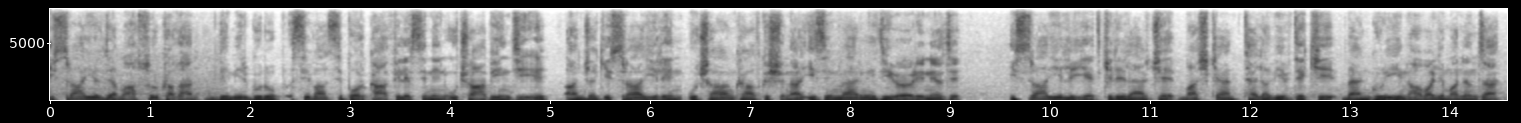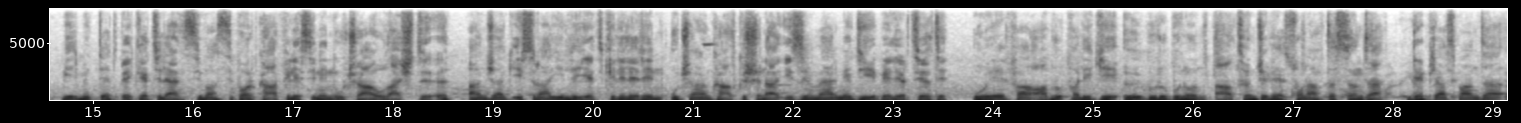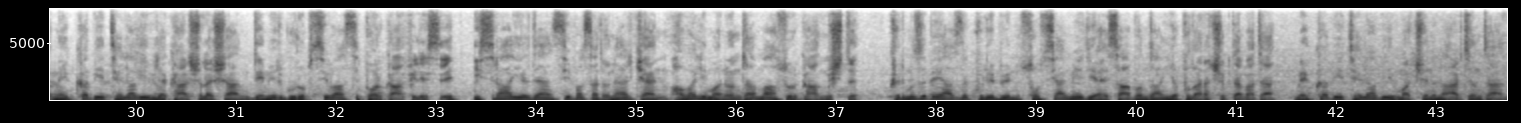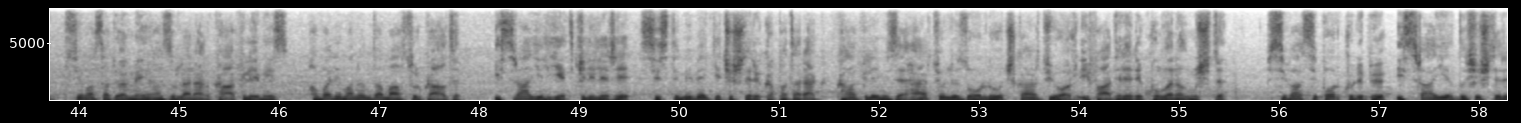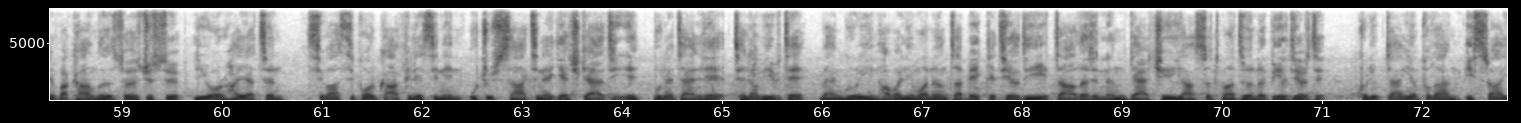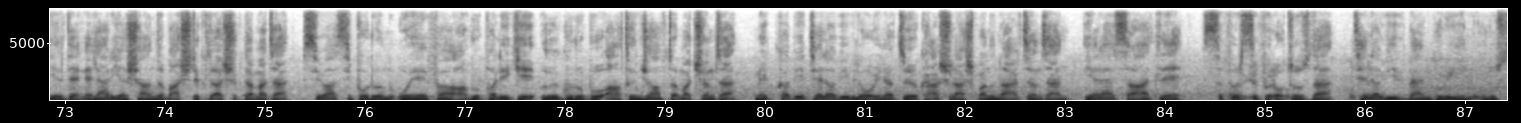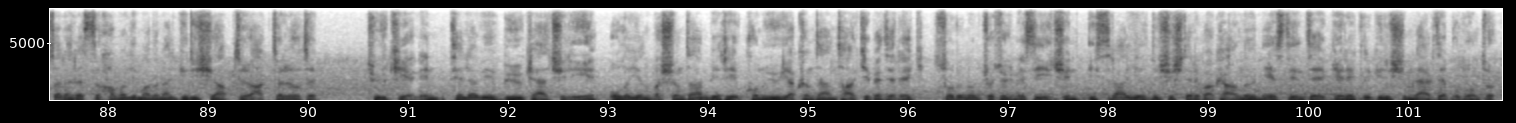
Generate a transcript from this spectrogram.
İsrail'de mahsur kalan Demir Grup Sivas Spor kafilesinin uçağa bindiği ancak İsrail'in uçağın kalkışına izin vermediği öğrenildi. İsrailli yetkililerce başkent Tel Aviv'deki Ben Gurion Havalimanı'nda bir müddet bekletilen Sivas Spor kafilesinin uçağa ulaştığı ancak İsrailli yetkililerin uçağın kalkışına izin vermediği belirtildi. UEFA Avrupa Ligi I grubunun 6. ve son haftasında deplasmanda Mekkabi Tel Aviv ile karşılaşan Demir Grup Sivas Spor kafilesi İsrail'den Sivas'a dönerken havalimanında mahsur kalmıştı. Kırmızı Beyazlı Kulübün sosyal medya hesabından yapılan açıklamada Mekkabi Tel Aviv maçının ardından Sivas'a dönmeye hazırlanan kafilemiz havalimanında mahsur kaldı. İsrail yetkilileri sistemi ve geçişleri kapatarak kafilemize her türlü zorluğu çıkartıyor ifadeleri kullanılmıştı. Sivas Spor Kulübü, İsrail Dışişleri Bakanlığı Sözcüsü Lior Hayat'ın Sivas Spor kafilesinin uçuş saatine geç geldiği, bu nedenle Tel Aviv'de Ben Gurion Havalimanı'nda bekletildiği iddialarının gerçeği yansıtmadığını bildirdi. Kulüpten yapılan İsrail'de neler yaşandı başlıklı açıklamada Sivas Spor'un UEFA Avrupa Ligi I grubu 6. hafta maçında Mekkabi Tel Aviv ile oynadığı karşılaşmanın ardından yerel saatle 00.30'da Tel Aviv Ben Gurion Uluslararası Havalimanı'na giriş yaptığı aktarıldı. Türkiye'nin Tel Aviv Büyükelçiliği olayın başından beri konuyu yakından takip ederek sorunun çözülmesi için İsrail Dışişleri Bakanlığı nezdinde gerekli girişimlerde bulundu.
